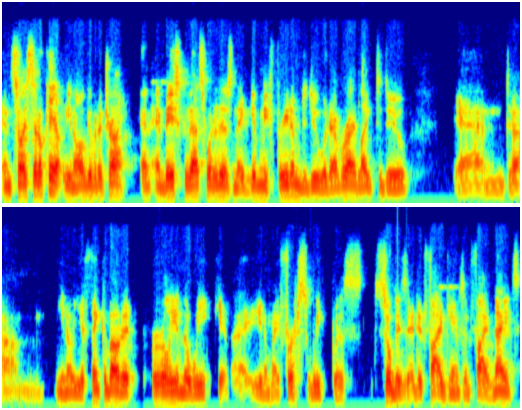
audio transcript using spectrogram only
and so I said, okay, you know, I'll give it a try. And, and basically that's what it is. And they've given me freedom to do whatever I'd like to do. And, um, you know, you think about it early in the week. I, you know, my first week was so busy. I did five games in five nights,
